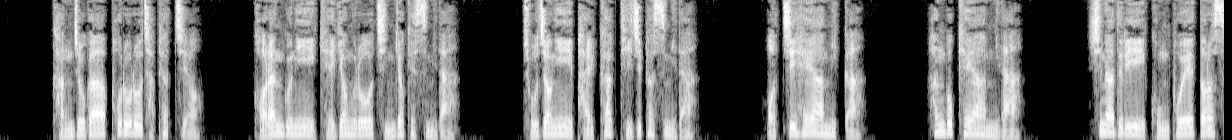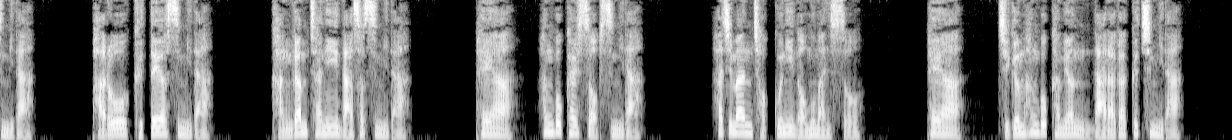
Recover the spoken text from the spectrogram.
강조가 포로로 잡혔지요. 거란군이 개경으로 진격했습니다. 조정이 발칵 뒤집혔습니다. 어찌 해야 합니까? 항복해야 합니다. 신하들이 공포에 떨었습니다. 바로 그때였습니다. 강감찬이 나섰습니다. 폐하, 항복할 수 없습니다. 하지만 적군이 너무 많소. 폐하, 지금 항복하면 나라가 끝입니다.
